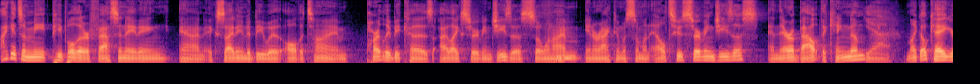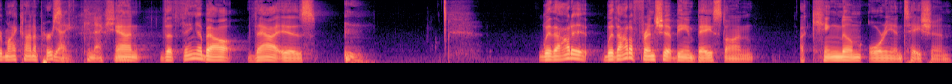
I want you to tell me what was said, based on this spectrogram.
I get to meet people that are fascinating and exciting to be with all the time, partly because I like serving Jesus. So when hmm. I'm interacting with someone else who's serving Jesus and they're about the kingdom, Yeah. I'm like, okay, you're my kind of person. Yeah, connection. And the thing about that is without it without a friendship being based on a kingdom orientation,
